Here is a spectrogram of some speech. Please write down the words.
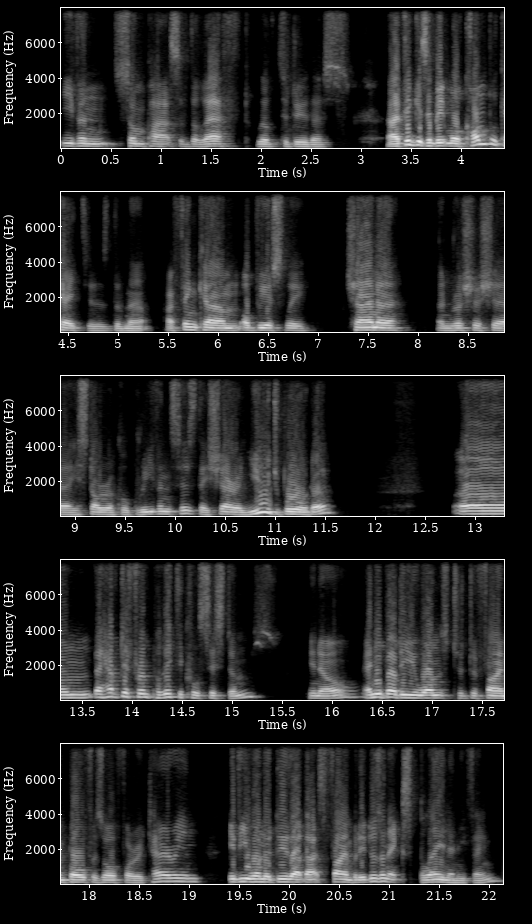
even some parts of the left love to do this. I think it's a bit more complicated than that. I think um, obviously China and Russia share historical grievances. They share a huge border. Um, they have different political systems. You know, anybody who wants to define both as authoritarian, if you want to do that, that's fine, but it doesn't explain anything.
